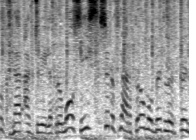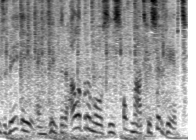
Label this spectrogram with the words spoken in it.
zoek naar actuele promoties? Surf naar promobutler.be en vind er alle promoties op maat geserveerd.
